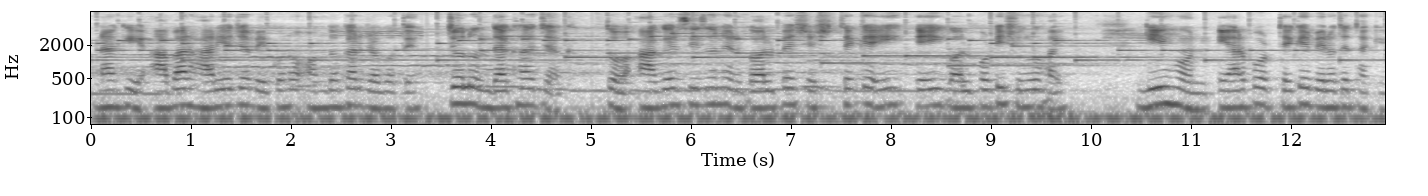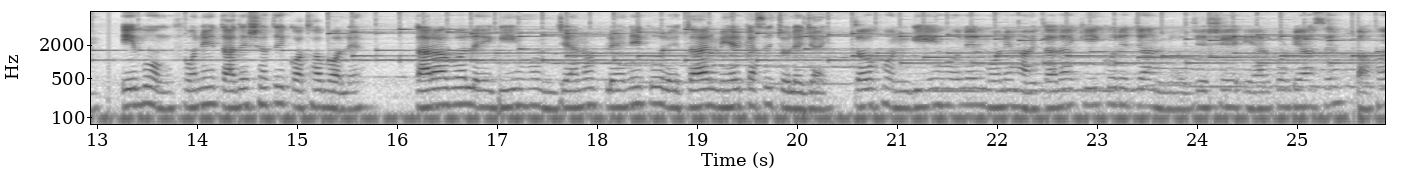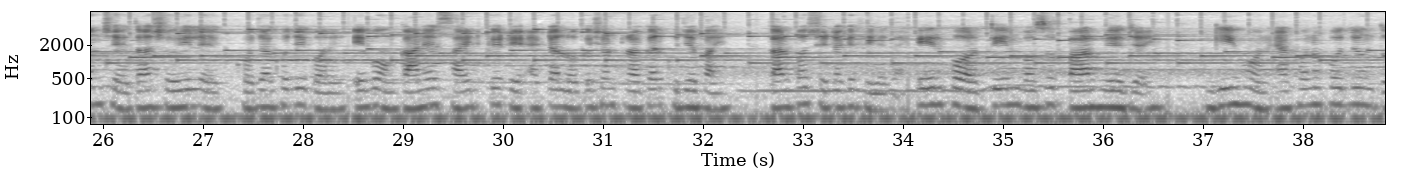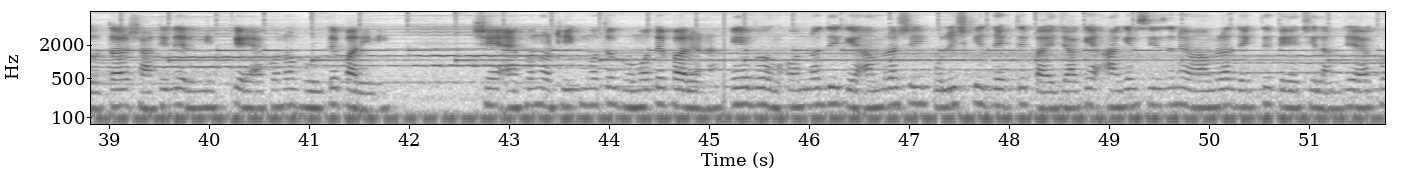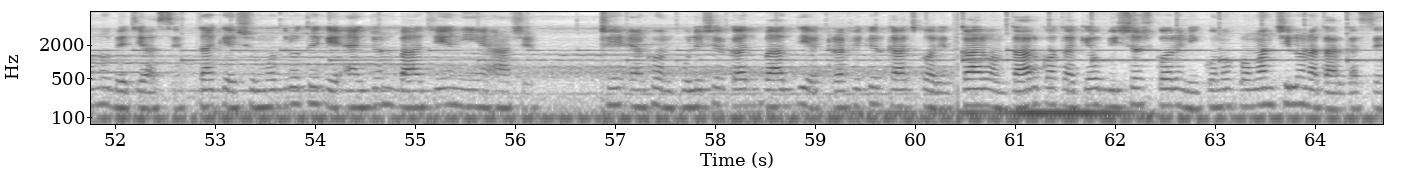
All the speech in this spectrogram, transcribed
নাকি আবার হারিয়ে যাবে কোনো অন্ধকার জগতে? চলুন দেখা যাক। তো আগের সিজনের গল্পের শেষ থেকেই এই গল্পটি শুরু হয়। গিহন এয়ারপোর্ট থেকে বেরোতে থাকে এবং ফোনে তাদের সাথে কথা বলে। তারা বলে, গিহন যেন প্লেনে করে তার মেয়ের কাছে চলে যায়। তখন গিহনের মনে হয়, তারা কি করে জানলো যে সে এয়ারপোর্টে আছে? তখন সে তার শরীরে খোঁজাখুঁজি করে এবং কানের সাইড কেটে একটা লোকেশন ট্র্যাকার খুঁজে পায়। তারপর সেটাকে ফেলে দেয়। এরপর তিন বছর পার হয়ে যায়। গিহন এখনও পর্যন্ত তার সাথীদের মৃত্যুকে এখনও ভুলতে পারেনি। সে এখনও ঠিক মতো ঘুমোতে পারে না। এবং অন্যদিকে আমরা সেই পুলিশকে দেখতে পাই, যাকে আগের সিজনেও আমরা দেখতে পেয়েছিলাম যে এখনও বেঁচে আছে। তাকে সমুদ্র থেকে একজন বাঁচিয়ে নিয়ে আসে। সে এখন পুলিশের কাজ বাদ দিয়ে ট্রাফিকের কাজ করে, কারণ তার কথা কেউ বিশ্বাস করেনি, কোনো প্রমাণ ছিল না তার কাছে।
